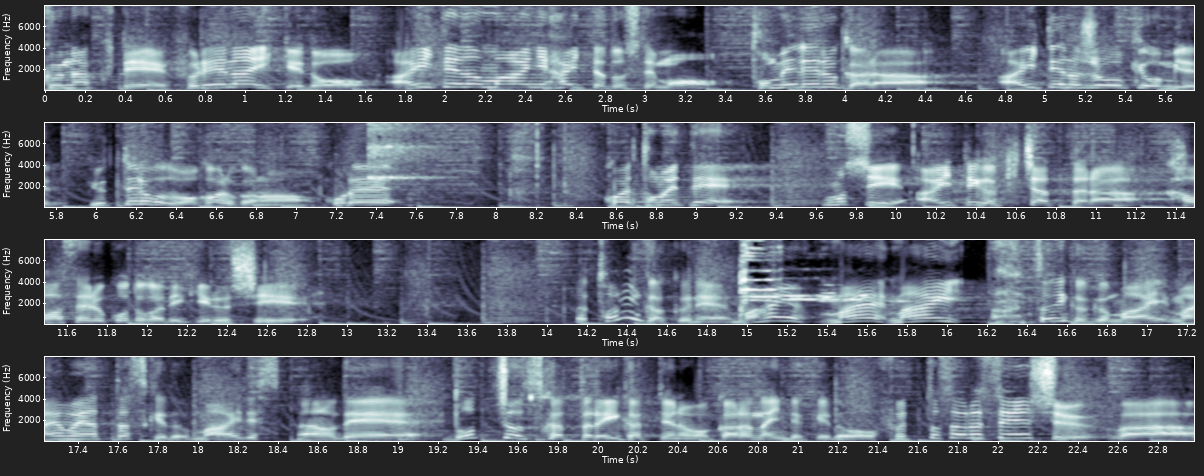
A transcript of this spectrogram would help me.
少なくて触れないけど相手の前に入ったとしても止めれるから相手の状況を見れる。言ってることわかるかな？これこれ止めてもし相手が来ちゃったらかわせることができるしとにかくね前前前 とにかく前前もやったっすけど前です。なのでどっちを使ったらいいかっていうのは分からないんだけどフットサル選手は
